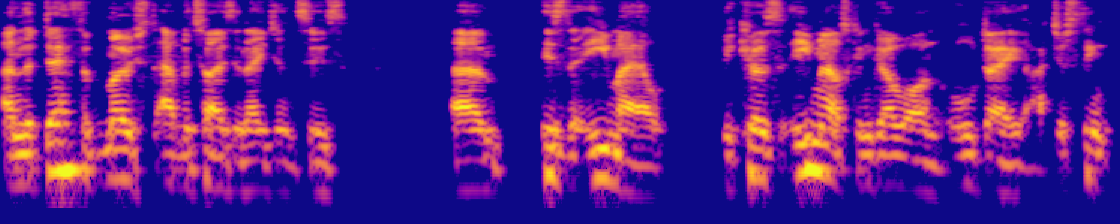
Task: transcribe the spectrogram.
and the death of most advertising agencies um, is the email because emails can go on all day. I just think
